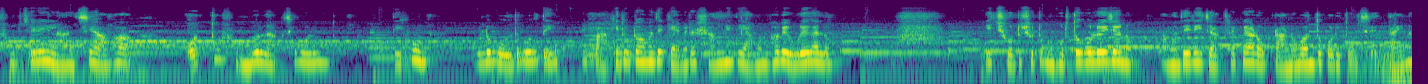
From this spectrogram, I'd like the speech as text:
সূর্যের এই লালচে আভা কত সুন্দর লাগছে বলুন তো। দেখুন, এগুলো বলতে বলতেই এই পাখি দুটো আমাদের ক্যামেরার সামনে দিয়ে এমনভাবে উড়ে গেল। এই ছোট ছোট মুহূর্তগুলোই যেন আমাদের এই যাত্রাকে আরও প্রাণবন্ত করে তুলছে, তাই না?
